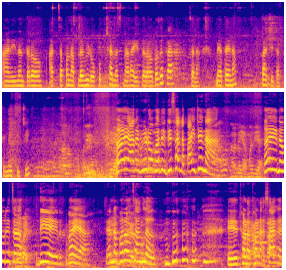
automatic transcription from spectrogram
आणि नंतर आजचा पण आपला व्हिडिओ खूप छान असणार आहे. तर बघत राहा. चला मी आता आहे ना भाजी टाकते मेथीची. अरे व्हिडिओमध्ये दिसायला पाहिजे ना. नवरीचा देर बाया. त्यांना भरव चांगलं. हे थोडा थोडा सागर.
